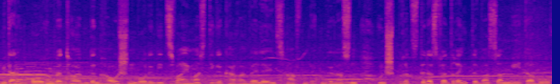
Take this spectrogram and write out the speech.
Mit einem ohrenbetäubenden Rauschen wurde die zweimastige Karavelle ins Hafenbecken gelassen und spritzte das verdrängte Wasser meterhoch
